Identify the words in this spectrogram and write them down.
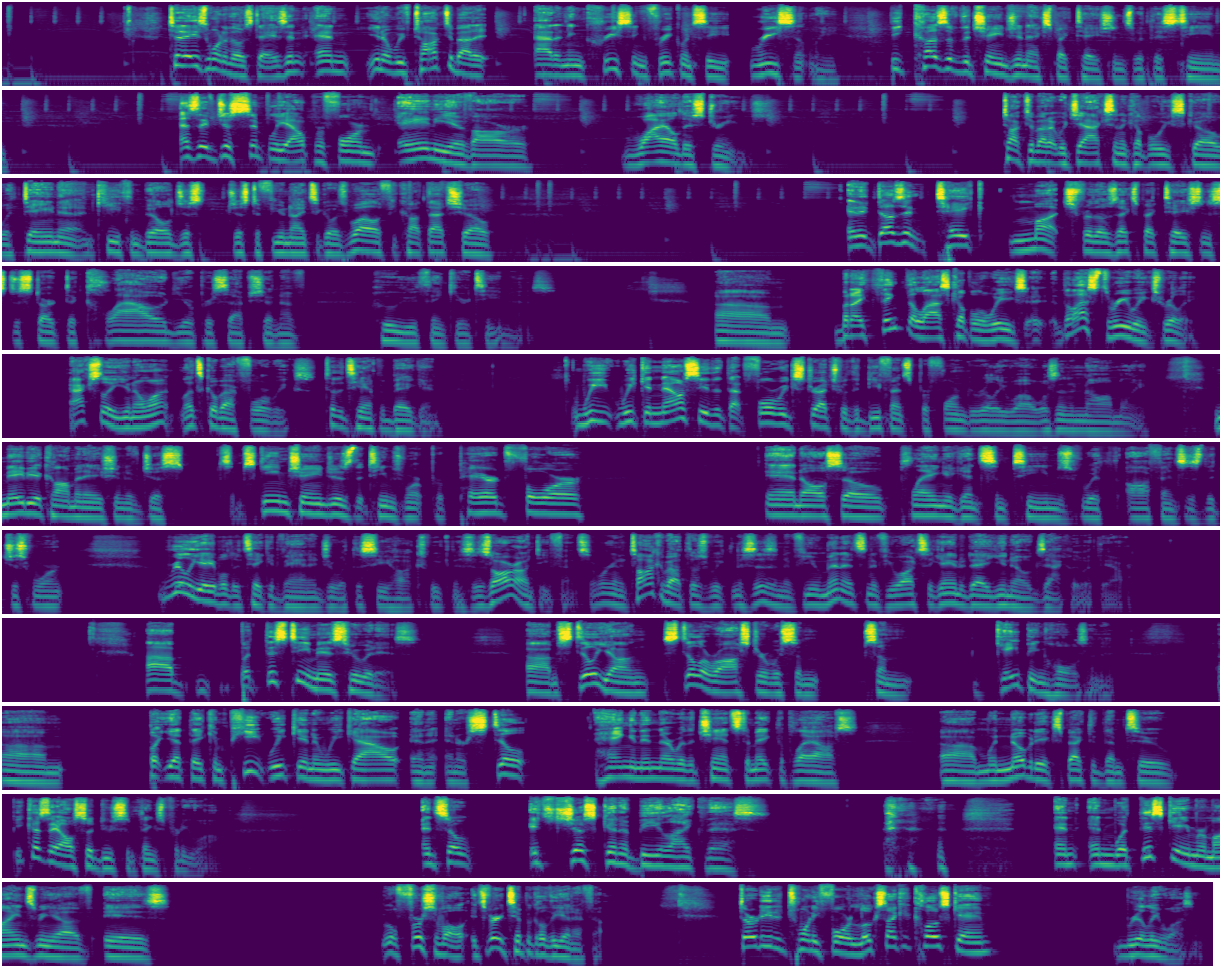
Today's one of those days, and and you know we've talked about it at an increasing frequency recently because of the change in expectations with this team, as they've just simply outperformed any of our wildest dreams. Talked about it with Jackson a couple weeks ago, with Dana and Keith and Bill just just a few nights ago as well. If you caught that show, and it doesn't take much for those expectations to start to cloud your perception of who you think your team is. Um, but I think the last couple of weeks, uh, the last three weeks, really, actually, you know what? Let's go back four weeks to the Tampa Bay game. We we can now see that that four week stretch where the defense performed really well was an anomaly, maybe a combination of just some scheme changes that teams weren't prepared for, and also playing against some teams with offenses that just weren't really able to take advantage of what the Seahawks' weaknesses are on defense. And we're going to talk about those weaknesses in a few minutes. And if you watch the game today, you know exactly what they are. Uh, but this team is who it is. Um, still young, still a roster with some some gaping holes in it. Um, but yet they compete week in and week out and, and are still hanging in there with a chance to make the playoffs um, when nobody expected them to, because they also do some things pretty well. And so it's just going to be like this. and and what this game reminds me of is well, first of all, it's very typical of the NFL. 30 to 24 looks like a close game, really wasn't.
